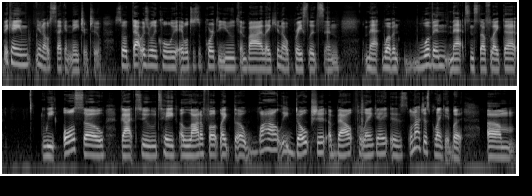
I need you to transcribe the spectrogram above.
became you know second nature too. So that was really cool. You're able to support the youth and buy like you know bracelets and mat woven woven mats and stuff like that. We also got to take a lot of photo like the wildly dope shit about palenque is well not just palenque but um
